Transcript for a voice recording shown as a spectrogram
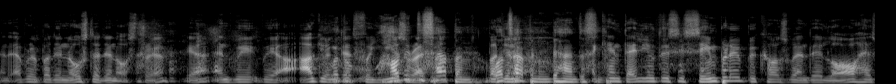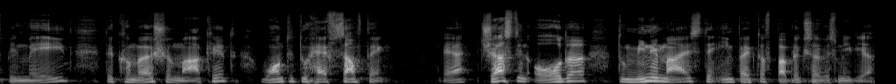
and everybody knows that in Austria. yeah, and we, we are arguing but that for years. How did right this now. happen? But What's know, happening behind the scenes? I can tell you this is simply because when the law has been made, the commercial market wanted to have something yeah, just in order to minimize the impact of public service media.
